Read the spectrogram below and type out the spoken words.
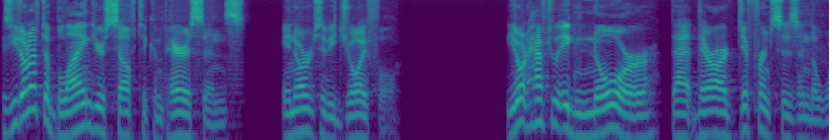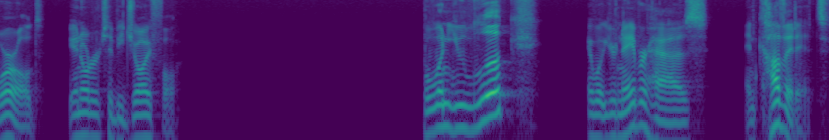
Because you don't have to blind yourself to comparisons in order to be joyful. You don't have to ignore that there are differences in the world in order to be joyful. But when you look at what your neighbor has and covet it,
